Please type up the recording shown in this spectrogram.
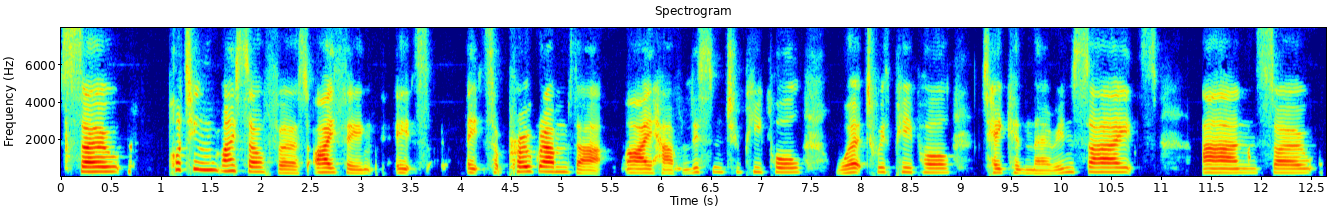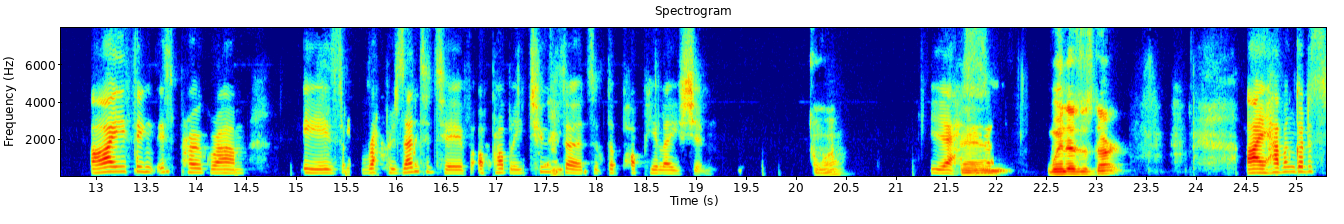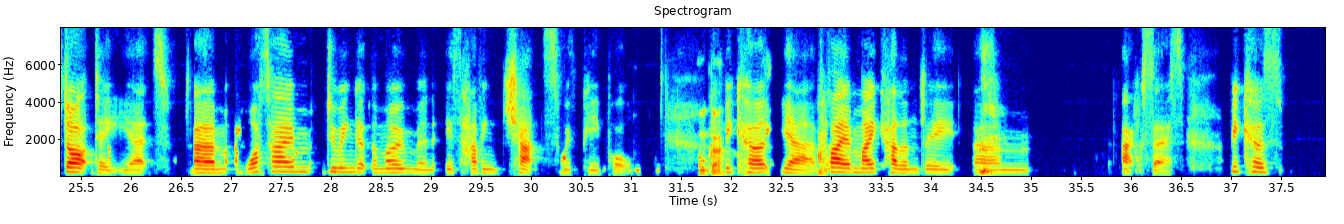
So putting myself first i think it's it's a program that i have listened to people worked with people taken their insights and so i think this program is representative of probably two thirds of the population. Oh, wow. Yes. And when does it start? I haven't got a start date yet. Um, what I'm doing at the moment is having chats with people. Okay. Because, yeah, via my Calendly um, access. Because,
